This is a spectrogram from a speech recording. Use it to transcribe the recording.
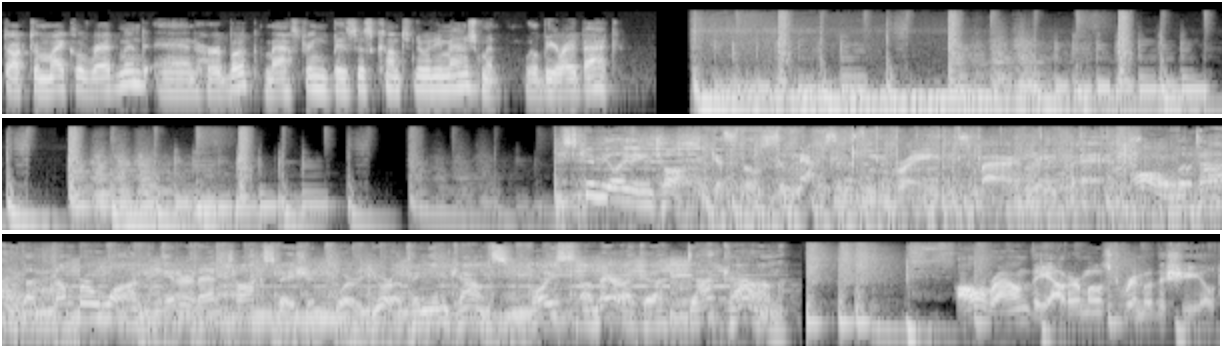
Dr. Michael Redmond and her book Mastering Business Continuity Management. We'll be right back. Stimulating talk Gets those synapses in the brain firing really fast. all the time. The number one internet talk station where your opinion counts. VoiceAmerica.com. All round the outermost rim of the shield,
